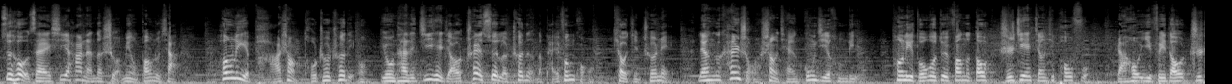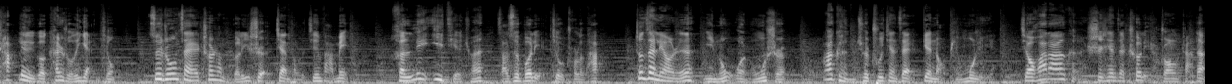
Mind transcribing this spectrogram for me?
最后在嘻哈男的舍命帮助下，亨利爬上头车车顶，用他的机械脚踹碎了车顶的排风孔，跳进车内。两个看守上前攻击亨利，亨利夺过对方的刀，直接将其剖腹，然后一飞刀直插另一个看守的眼睛。最终在车上的隔离室见到了金发妹，狠力一铁拳砸碎玻璃，救出了他。正在两人你侬我侬时，阿肯却出现在电脑屏幕里。狡猾的阿肯事先在车里装了炸弹。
